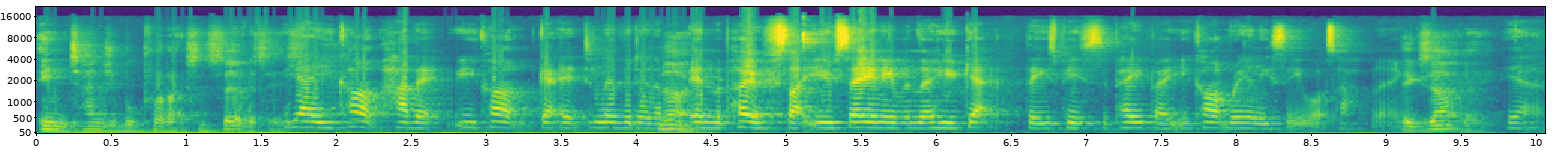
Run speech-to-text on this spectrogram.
intangible products and services. yeah you can't have it you can't get it delivered in, a, No. in the post like you're saying even though you get these pieces of paper you can't really see what's happening Exactly. yeah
